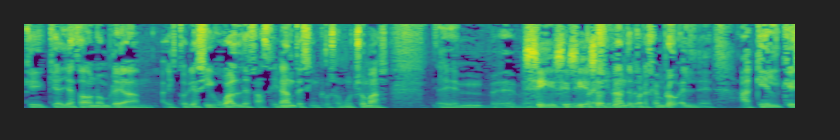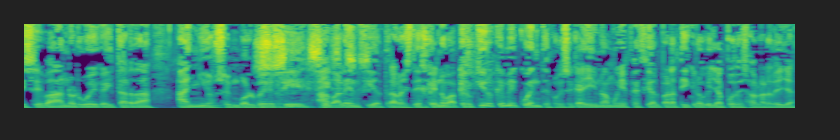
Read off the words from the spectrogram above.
que, que hayas dado nombre a, a historias igual de fascinantes, incluso mucho más. eh, eh, Sí, sí, sí, es impresionante. Por ejemplo, el, aquel que se va a Noruega y tarda años en volver Sí, a Valencia a través de Génova. Pero quiero que me cuentes, porque sé que hay una muy especial para ti, creo que ya puedes hablar de ella,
